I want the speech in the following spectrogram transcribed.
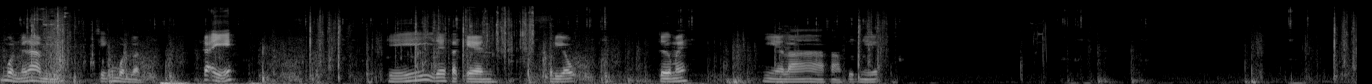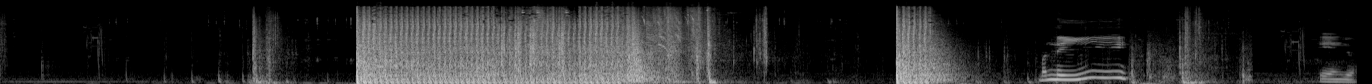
ข้างบนไม่น่ามีเช็คข้างบนก่อนก็เอ๋เฮ้ยได้สแกนเปรี้ยว เจอไหมเนี่ยล่ะสามสิบเมตรมันหนีเองอยู่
